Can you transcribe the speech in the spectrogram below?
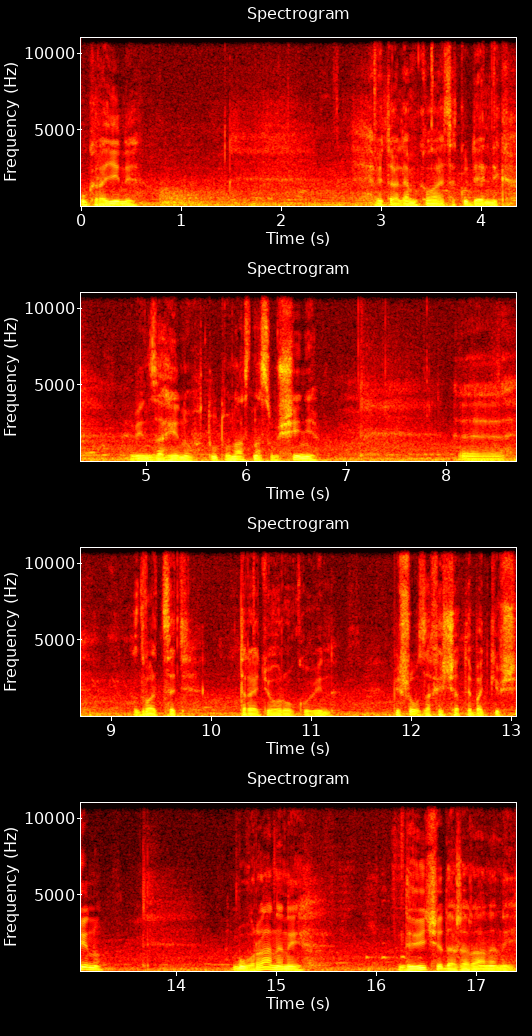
України Віталія Миколаївича Кудельник. Він загинув тут у нас на Сумщині. Е, З 23-го року він пішов захищати батьківщину. Був ранений, двічі навіть ранений.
